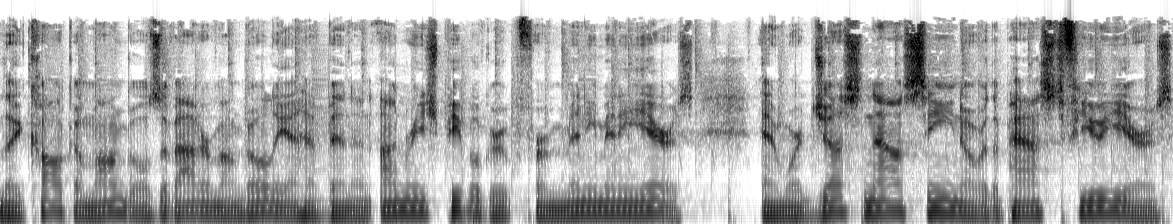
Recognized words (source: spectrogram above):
the Khalkha Mongols of Outer Mongolia have been an unreached people group for many, many years. And we're just now seeing over the past few years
